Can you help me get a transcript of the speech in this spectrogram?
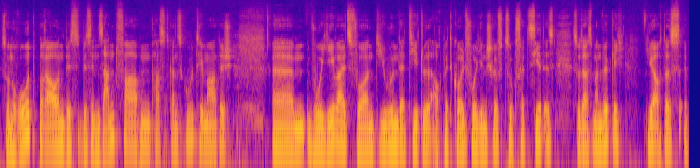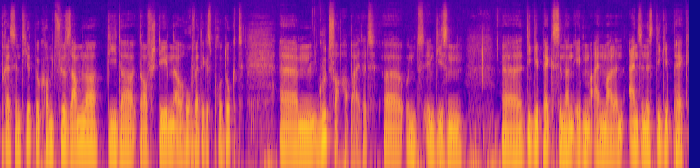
so ein Rotbraun bis, bis in Sandfarben, passt ganz gut thematisch, ähm, wo jeweils vor Dune der Titel auch mit Goldfolien-Schriftzug verziert ist, sodass man wirklich hier auch das präsentiert bekommt für Sammler, die da drauf stehen, hochwertiges Produkt, ähm, gut verarbeitet. Äh, und in diesen äh, Digipacks sind dann eben einmal ein einzelnes Digipack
